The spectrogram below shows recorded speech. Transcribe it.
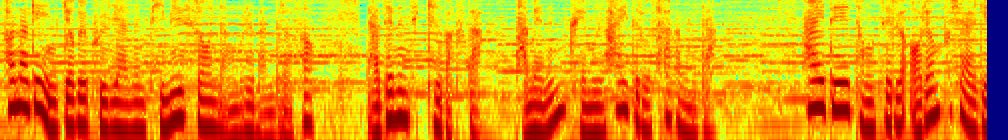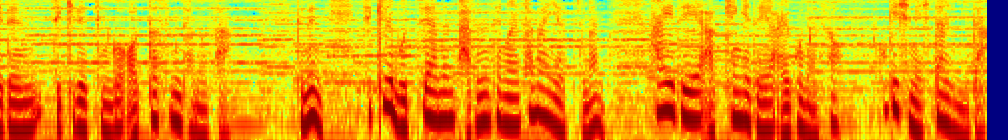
선악의 인격을 분리하는 비밀스러운 약물을 만들어서 낮에는 지킬 박사, 밤에는 괴물 하이드로 살아갑니다. 하이드의 정체를 어렴풋이 알게 된 지킬의 친구 어터슨 변호사. 그는 지킬 못지않은 바른 생활 사나이였지만 하이드의 악행에 대해 알고 나서 호기심에 시달립니다.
